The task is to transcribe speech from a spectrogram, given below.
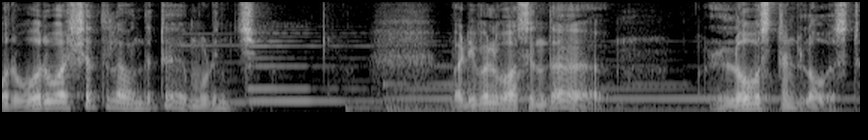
ஒரு ஒரு வருஷத்தில் வந்துட்டு முடிஞ்சு. வடிவேல் வாஸ் இந்த லோவஸ்ட் அண்ட் லோவஸ்ட்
